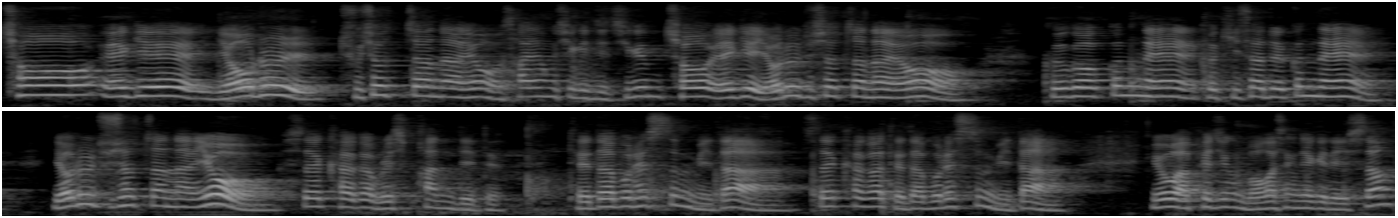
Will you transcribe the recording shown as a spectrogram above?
저에게 열을 주셨잖아요. 사형식이지. 지금 저에게 열을 주셨잖아요. 그거 끝내. 그 기사들 끝내. 열을 주셨잖아요. 셀카가 responded. 대답을 했습니다. 셀카가 대답을 했습니다. 요 앞에 지금 뭐가 생략이 돼 있어?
